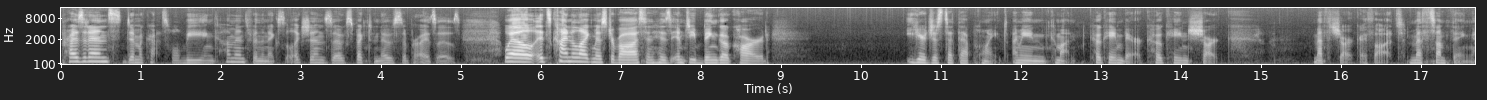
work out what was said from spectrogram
presidents. Democrats will be incumbents for the next election, so expect no surprises. Well, it's kind of like Mr. Boss and his empty bingo card. You're just at that point. I mean, come on. Cocaine bear, cocaine shark, meth shark, I thought. Meth something.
